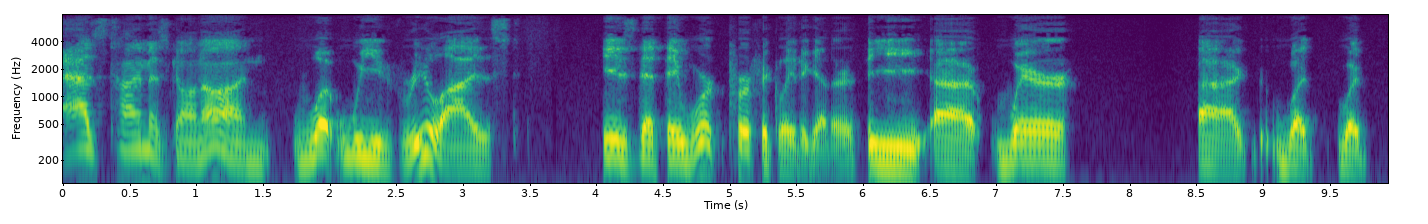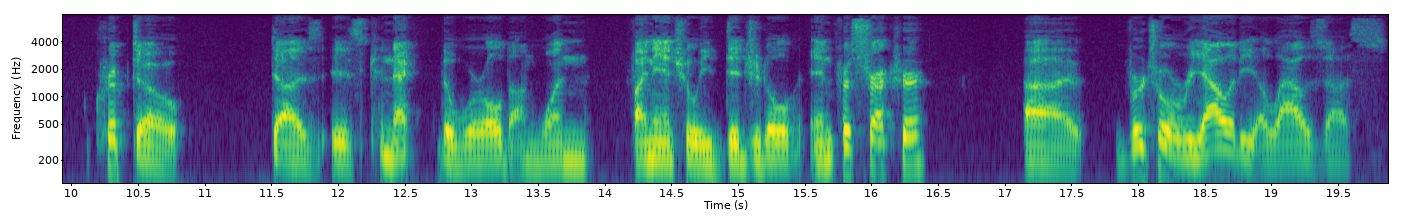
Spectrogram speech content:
as time has gone on, what we've realized is that they work perfectly together. The uh, where uh, what what crypto does is connect the world on one financially digital infrastructure. Uh, virtual reality allows us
